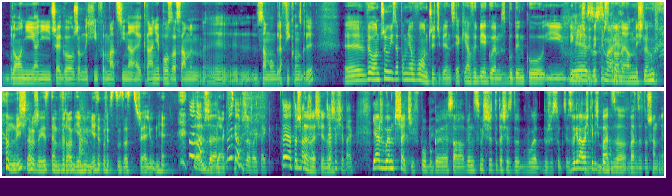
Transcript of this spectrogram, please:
broni ani niczego, żadnych informacji na ekranie poza samym, samą grafiką z gry. Y, wyłączył i zapomniał włączyć, więc jak ja wybiegłem z budynku i biegliśmy Jezus w jakąś Maria. stronę, on myślał, on myślał, że jestem wrogiem i mnie po prostu zastrzelił, nie? No to dobrze, no i dobrze Wojtek. To ja też Zdarza się, no. cieszę się tak. Ja już byłem trzeci w PUBG solo, więc myślę, że to też jest w ogóle duży sukces. Wygrałeś kiedyś PUBG? Bardzo, bardzo to szanuję.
